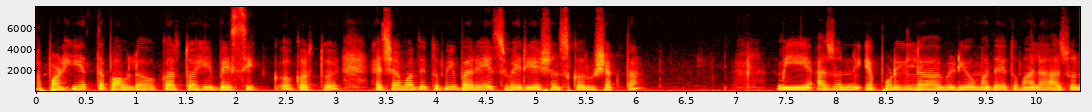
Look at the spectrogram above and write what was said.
आपण ही आत्ता पावलं करतो ही बेसिक करतो आहे ह्याच्यामध्ये तुम्ही बरेच व्हेरिएशन्स करू शकता. मी अजून पुढील व्हिडिओमध्ये तुम्हाला अजून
